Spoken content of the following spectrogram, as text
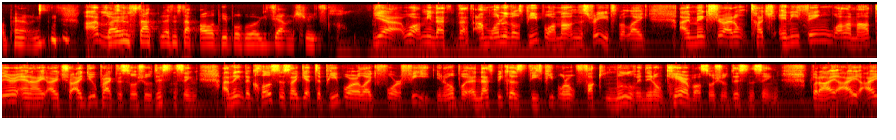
apparently. I'm So that losing. doesn't stop. Doesn't stop all the people who you see out in the streets. Yeah, well, I mean that's that I'm one of those people. I'm out in the streets, but like I make sure I don't touch anything while I'm out there, and I I try I do practice social distancing. I think the closest I get to people are like four feet, you know, but and that's because these people don't fucking move and they don't care about social distancing. But I I, I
